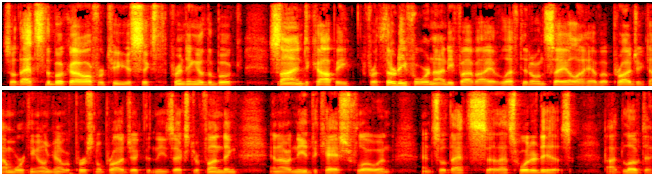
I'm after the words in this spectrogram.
So that's the book I offer to you, sixth printing of the book, signed copy for $34.95. I have left it on sale. I have a project I'm working on, kind of a personal project that needs extra funding, and I need the cash flow, and and so that's uh, that's what it is. I'd love to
